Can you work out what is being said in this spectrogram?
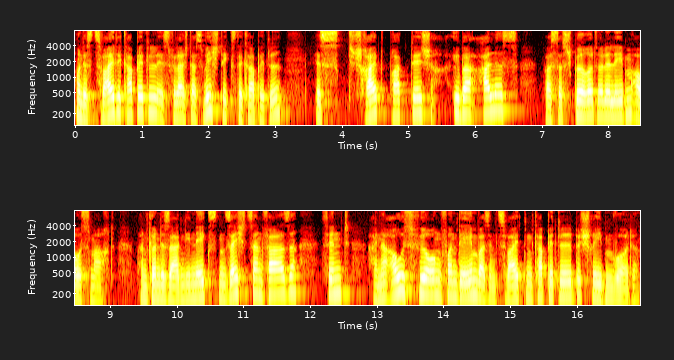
Und das zweite Kapitel ist vielleicht das wichtigste Kapitel. Es schreibt praktisch über alles, was das spirituelle Leben ausmacht. Man könnte sagen, die nächsten 16 Verse sind eine Ausführung von dem, was im zweiten Kapitel beschrieben wurde.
